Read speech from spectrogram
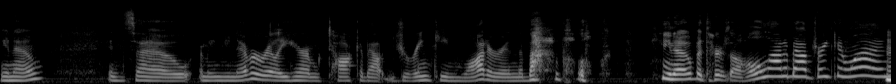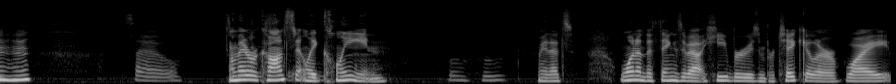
you know. And so, I mean, you never really hear them talk about drinking water in the Bible, you know. But there's a whole lot about drinking wine. Mm-hmm. So, and they were constantly clean hmm i mean that's one of the things about hebrews in particular why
